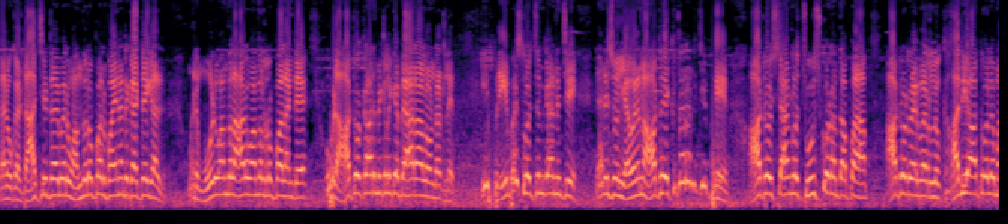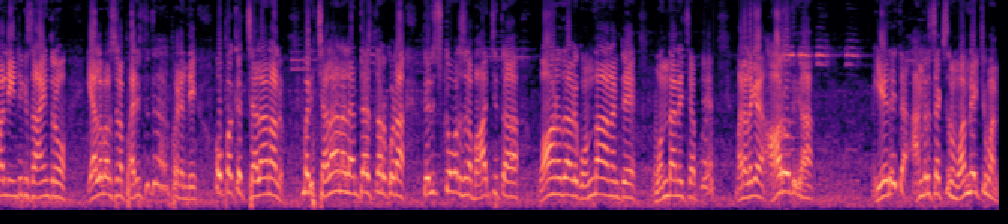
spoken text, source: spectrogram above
కానీ ఒక టాక్సీ డ్రైవర్ వంద రూపాయలు ఫైన్ అంటే కట్టేయగలడు. మరి మూడు వందల ఆరు వందల రూపాయలు అంటే ఇప్పుడు ఆటో కార్మికులకే బేరాలు ఉండట్లేదు. ఈ ఫ్రీ బస్సులు వచ్చిన కాడి నుంచి కనీసం ఎవరైనా ఆటో ఎక్కుతారని చెప్పి ఆటో స్టాండ్లో చూసుకోవడం తప్ప ఆటో డ్రైవర్లు ఖాళీ ఆటోలు మళ్ళీ ఇంటికి సాయంత్రం వెళ్ళవలసిన పరిస్థితులు ఏర్పడింది. ఓ పక్క చలానాలు. మరి చలానాలు ఎంత వేస్తున్నారో కూడా తెలుసుకోవాల్సిన బాధ్యత వాహనదారుడికి ఉందా అనంటే ఉందని చెప్పి. మరి అలాగే ఆరోదిగా ఏదైతే under section one eighty one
